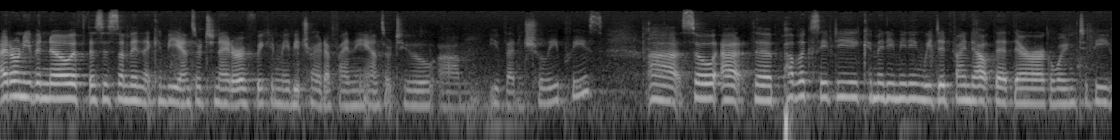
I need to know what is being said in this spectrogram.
I don't even know if this is something that can be answered tonight, or if we can maybe try to find the answer to um, eventually, please. Uh, So at the Public Safety Committee meeting, we did find out that there are going to be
